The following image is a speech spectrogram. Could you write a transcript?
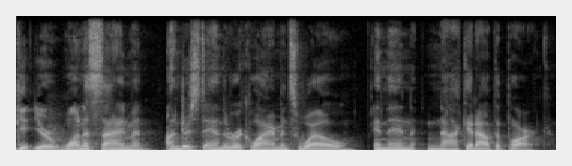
Get your one assignment, understand the requirements well, and then knock it out the park.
